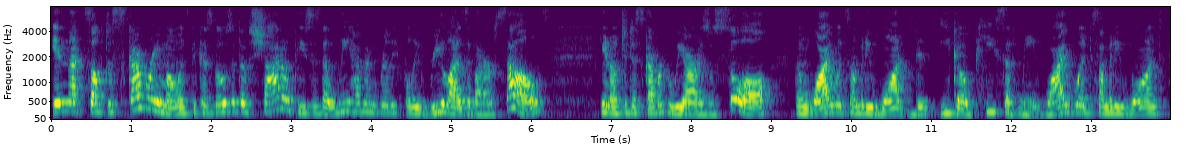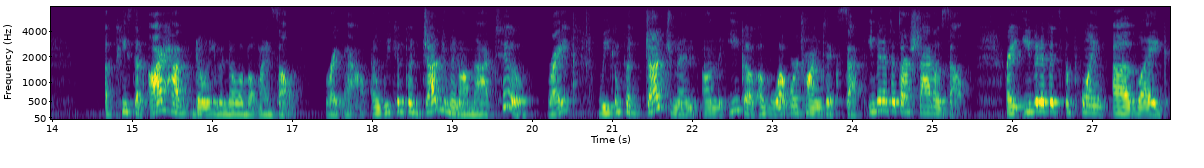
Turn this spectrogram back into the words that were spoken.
in that self-discovery moments, because those are the shadow pieces that we haven't really fully realized about ourselves, you know, to discover who we are as a soul, then why would somebody want this ego piece of me? Why would somebody want a piece that I have don't even know about myself right now? And we can put judgment on that too, right? We can put judgment on the ego of what we're trying to accept, even if it's our shadow self, right? Even if it's the point of like,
